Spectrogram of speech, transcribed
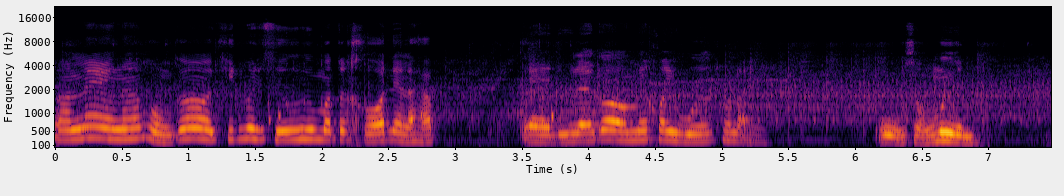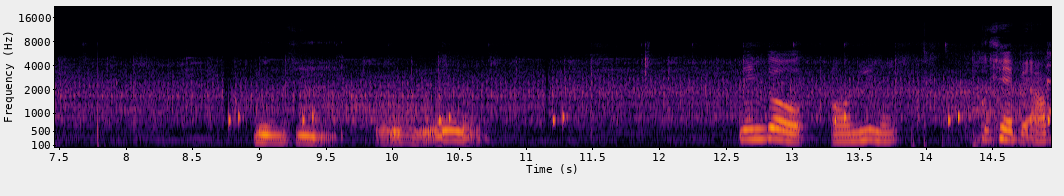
ตอนแรกนะผมก็คิดว่าจะซื้อมอเตอร์คอร์สเนี่ยแหละครับ แต่ดูแล้วก็ไม่ค่อยเวิร์กเท่าไหร่ โอ้สองหมื่นหมื่นสี่โอ้โหนั่นก็เอานี่นะก็แค่ไปอัพ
